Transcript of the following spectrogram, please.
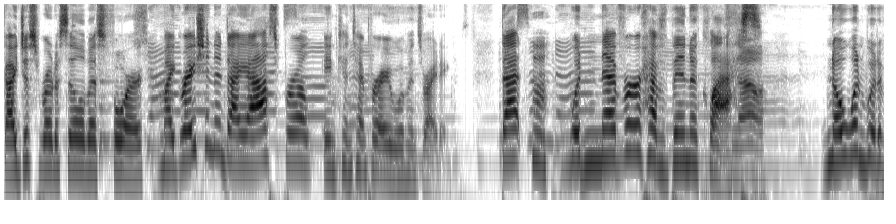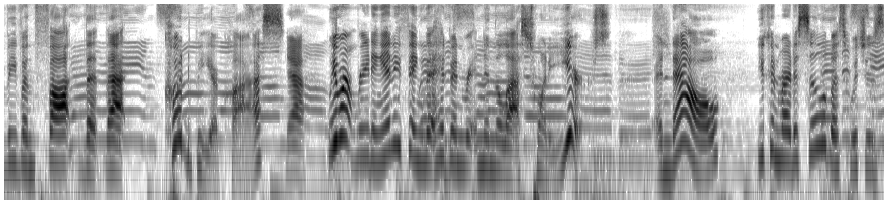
I just wrote a syllabus for migration and diaspora in contemporary women's writing. That hmm. would never have been a class. No. No one would have even thought that that could be a class. Yeah. We weren't reading anything that had been written in the last 20 years. And now you can write a syllabus which is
